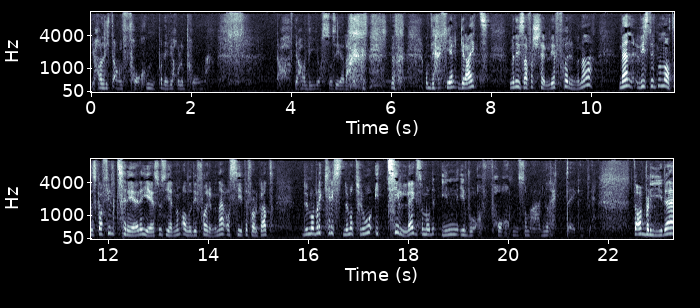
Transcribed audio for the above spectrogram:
Vi har litt annen form på det vi holder på med. Ja, det har vi også, sier jeg. Men, og det er helt greit med disse forskjellige formene. Men hvis du på en måte skal filtrere Jesus gjennom alle de formene og si til folk at du må bli kristen, du må tro, i tillegg så må du inn i vår form, som er den rette, egentlig. Da blir det,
